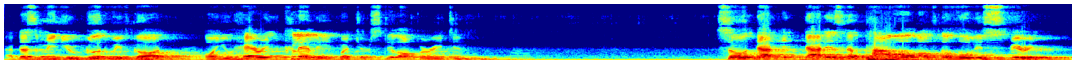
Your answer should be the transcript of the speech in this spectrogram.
That doesn't mean you're good with God or you're hearing clearly, but you're still operating. So that, that is the power of the Holy Spirit.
